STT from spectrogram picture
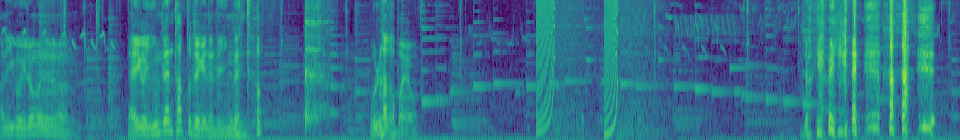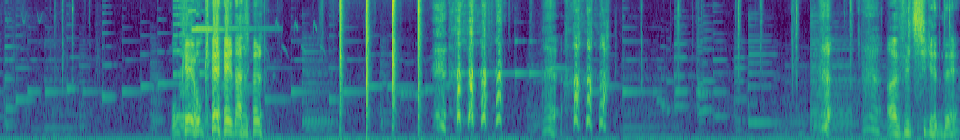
아니, 이거 이러면은. 야, 이거 인간 탑도 되겠는데, 인간 탑? 올라가 봐요. 이거 인간. 오케이, 오케이. 나 저. 아 미치겠네.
